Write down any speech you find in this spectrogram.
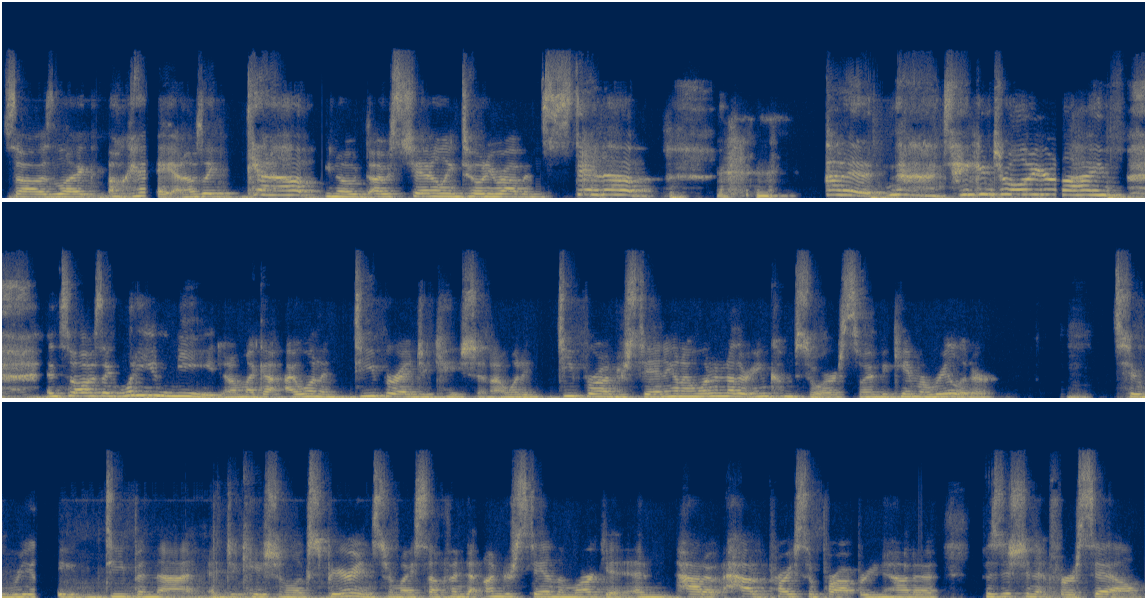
So I was like, okay. And I was like, get up. You know, I was channeling Tony Robbins, stand up. it. Take control of your life. And so I was like, what do you need? And I'm like, I, I, want a deeper education. I want a deeper understanding and I want another income source. So I became a realtor to really deepen that educational experience for myself and to understand the market and how to how to price a property and how to position it for a sale.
